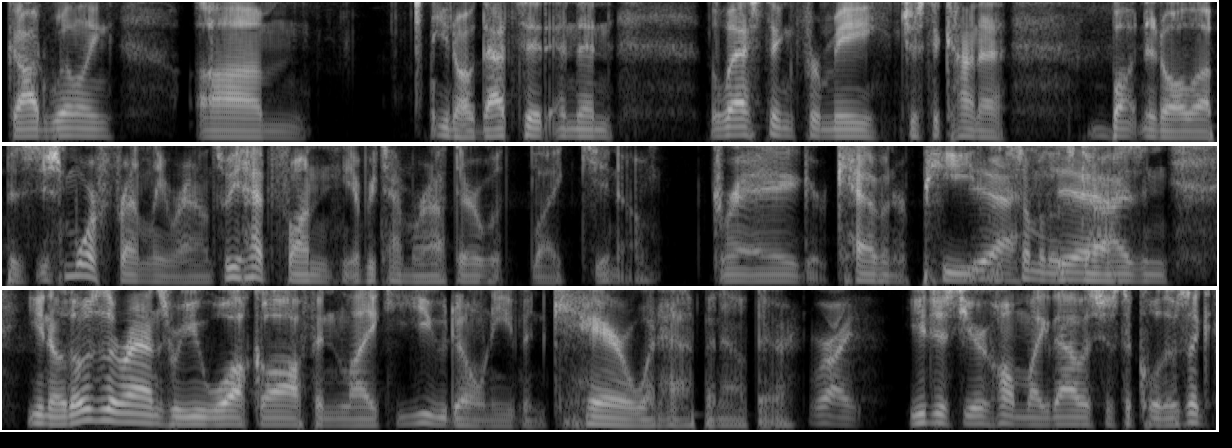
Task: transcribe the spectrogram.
God willing. Um, you know, that's it. And then the last thing for me, just to kind of button it all up, is just more friendly rounds. We had fun every time we're out there with like, you know, Greg or Kevin or Pete Yes, some of those yeah. guys. And, you know, those are the rounds where you walk off and like you don't even care what happened out there. Right. You just you're home like that was just a cool. It was like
